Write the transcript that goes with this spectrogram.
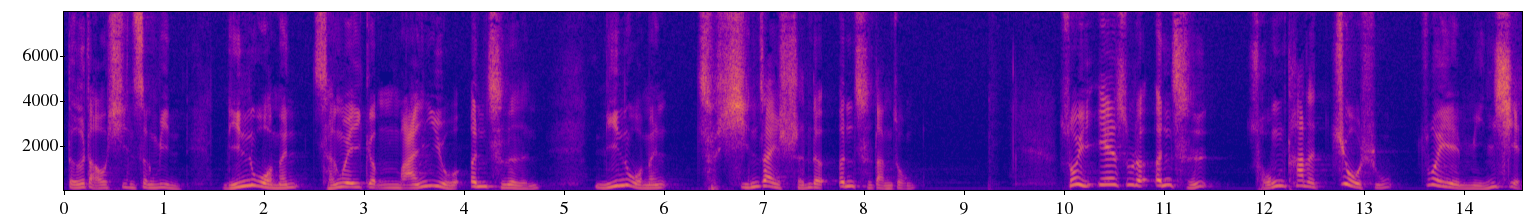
得到新生命，领我们成为一个满有恩慈的人，领我们行在神的恩慈当中。所以，耶稣的恩慈从他的救赎最明显。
